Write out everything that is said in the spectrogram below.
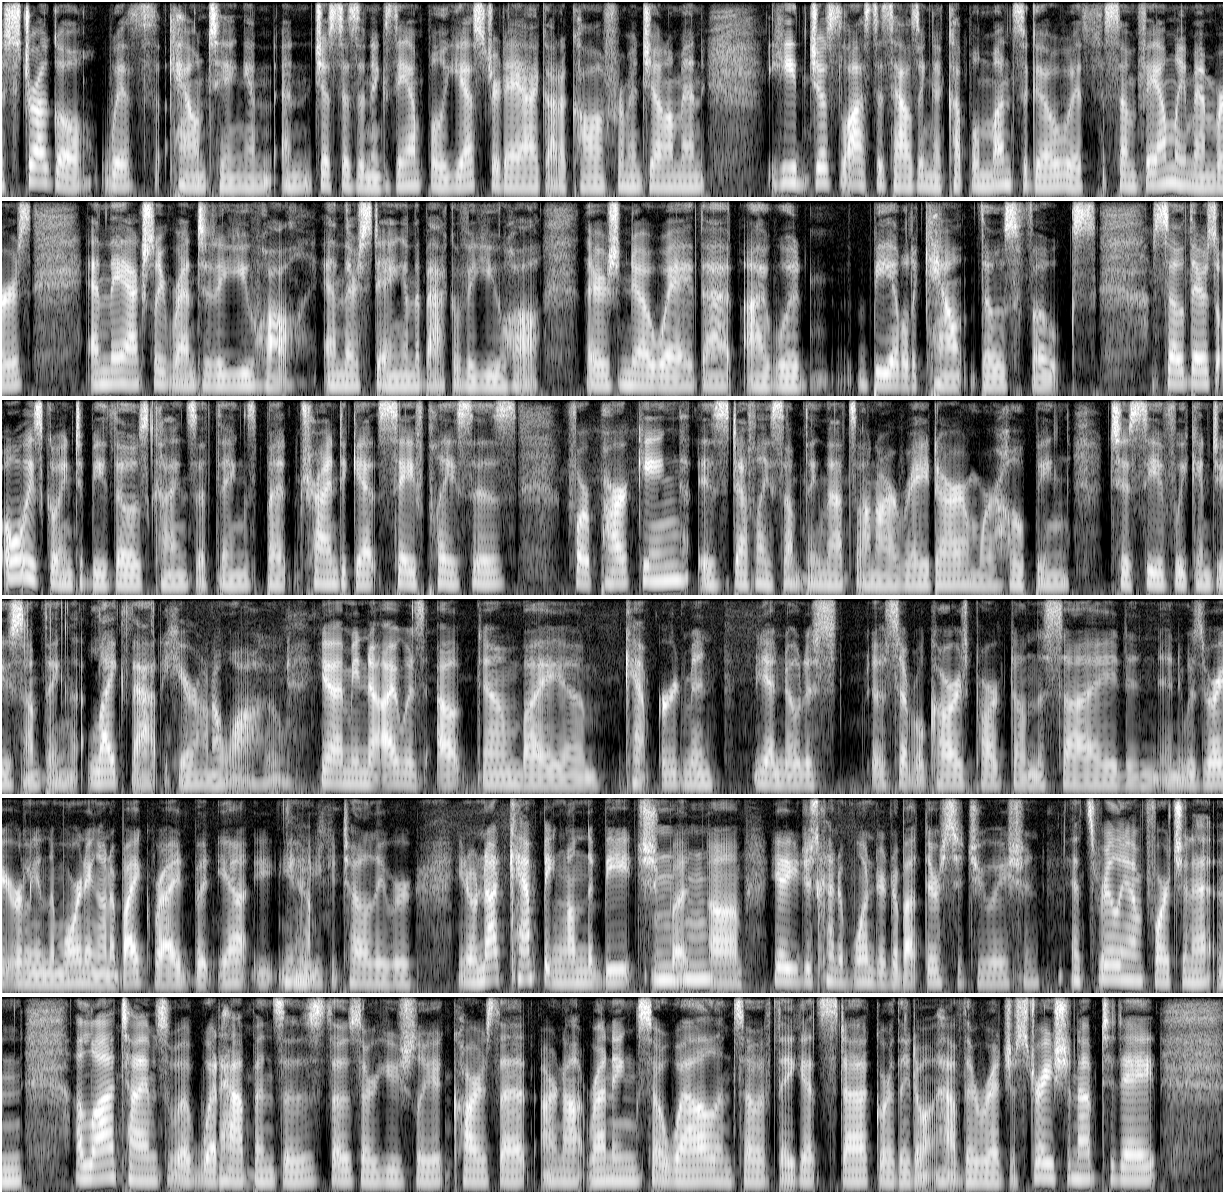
struggle with counting. And, and just as an example, yesterday I got a call from a gentleman. He'd just lost his housing a couple months ago with some family members, and they actually rented a U Haul and they're staying in the back of a U Haul. There's no way that I would be able to count those folks. So there's always going to be those kinds of things, but trying to get safe places for parking is definitely something that's on our radar, and we're hoping to see if we can do something like that here on Oahu. Yeah, I mean, I was out down by um, Camp Erdman. Yeah, noticed uh, several cars parked on the side, and, and it was very early in the morning on a bike ride. But yeah, you, you yeah. know, you could tell they were, you know, not camping on the beach, mm-hmm. but um, yeah, you just kind of wondered about their situation. It's really unfortunate, and a lot of times what happens is those are usually cars that are not running so well, and so if they get stuck or they don't have their registration up to date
